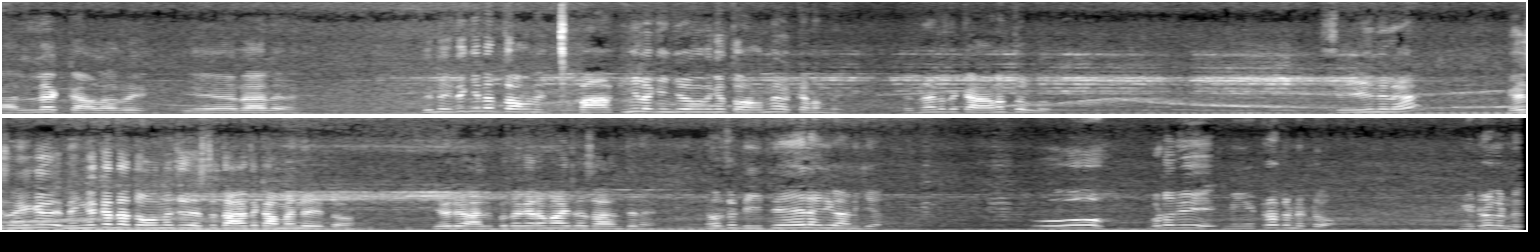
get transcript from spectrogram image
നല്ല കളറ് ഏതാലേ? ഇതിന്റെ ഇതിങ്ങനെ തുറന്ന് പാർക്കിങ്ങിലൊക്കെ എനിക്ക് തോന്നുന്നത് ഇങ്ങനെ തുറന്ന് വെക്കണം എന്ന് എന്നാലും ഇത് കാണത്തുള്ളൂ. സീനിൽ കേസ് നിങ്ങൾക്ക് നിങ്ങൾക്ക് എന്താ തോന്നുന്നത് ജസ്റ്റ് താഴത്ത് കമന്റ് ചെയ്തിട്ടോ ഈ ഒരു അത്ഭുതകരമായിട്ടുള്ള സാധനത്തിന്. കുറച്ച് ഡീറ്റെയിൽ ആയിട്ട് കാണിക്കാം. ഓ ഇവിടെ ഒരു മീറ്റർ ഒക്കെ ഉണ്ട് കേട്ടോ മീറ്ററൊക്കെ ഉണ്ട്.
